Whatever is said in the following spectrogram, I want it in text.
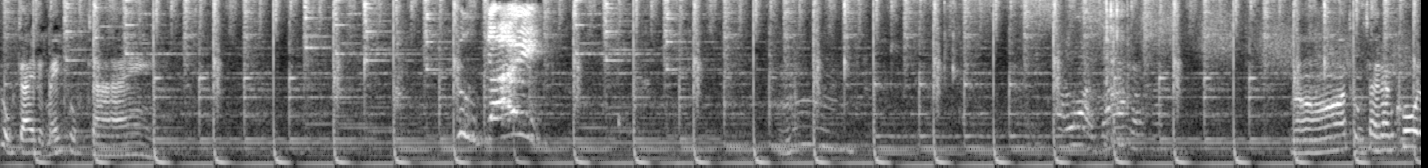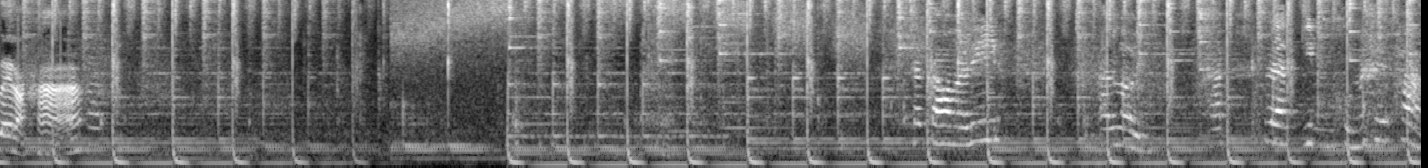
ถูกใจหรือไม่ถูกใจ ถูกใจอืมอร่อยมากเลยครับเนาะถูกใจทั้งคู่เลยเหรอคะ อเบอรี่อร่อยครับแต่กลิ่นคุณไม่ให้ผ่าน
